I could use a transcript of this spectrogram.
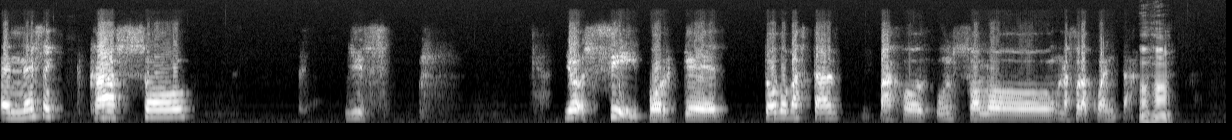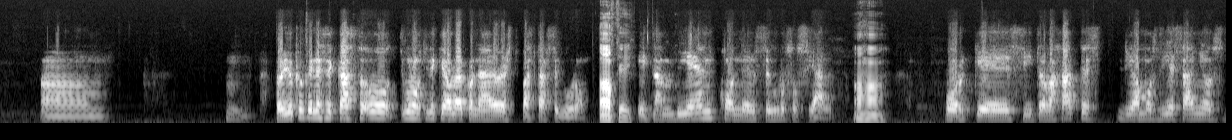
en ese caso, yo sí, porque todo va a estar bajo un solo, una sola cuenta. Ajá. Hmm. pero yo creo que en ese caso uno tiene que hablar con IRS para estar seguro. Okay. Y también con el seguro social. Ajá. Porque si trabajaste, digamos, 10 años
